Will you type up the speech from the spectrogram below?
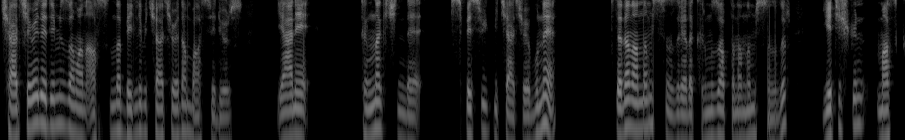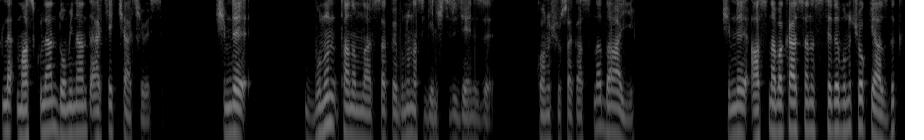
çerçeve dediğimiz zaman aslında belli bir çerçeveden bahsediyoruz. Yani tırnak içinde spesifik bir çerçeve. Bu ne? Siteden anlamışsınızdır ya da kırmızı haptan anlamışsınızdır. Yetişkin maskülen, maskülen dominant erkek çerçevesi. Şimdi bunun tanımlarsak ve bunu nasıl geliştireceğinizi konuşursak aslında daha iyi. Şimdi aslına bakarsanız sitede bunu çok yazdık.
